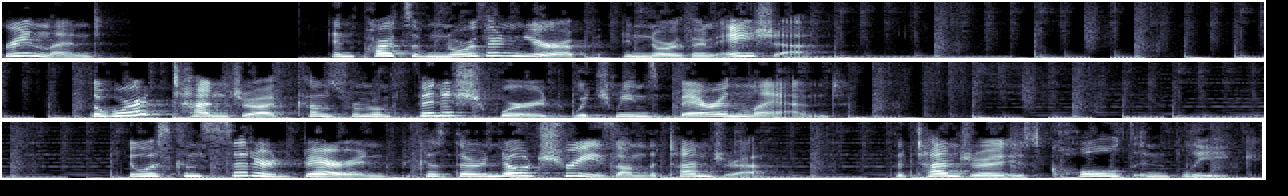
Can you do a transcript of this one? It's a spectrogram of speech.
Greenland, and parts of Northern Europe and Northern Asia. The word tundra comes from a Finnish word which means barren land. It was considered barren because there are no trees on the tundra. The tundra is cold and bleak.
